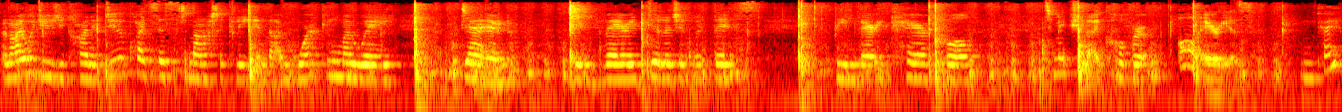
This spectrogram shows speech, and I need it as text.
And I would usually kind of do it quite systematically in that I'm working my way down, being very diligent with this, being very careful to make sure that I cover all areas, okay?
